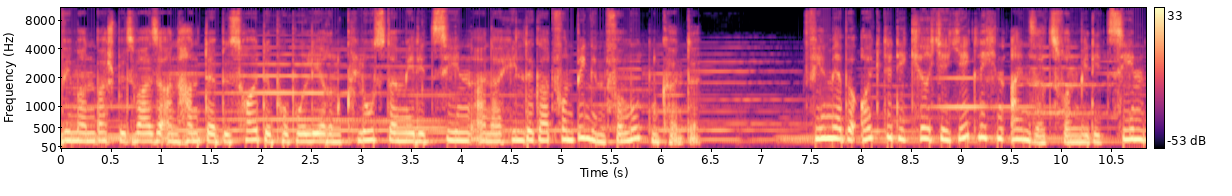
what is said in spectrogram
wie man beispielsweise anhand der bis heute populären Klostermedizin einer Hildegard von Bingen vermuten könnte. Vielmehr beäugte die Kirche jeglichen Einsatz von Medizin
